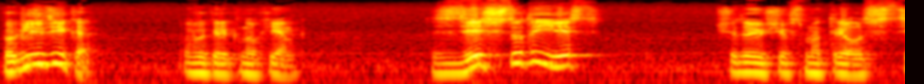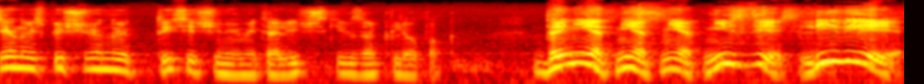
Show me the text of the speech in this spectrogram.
«Погляди-ка!» — выкрикнул Хэнк. «Здесь что-то есть!» Чудовище всмотрелось в стену, испещренную тысячами металлических заклепок. «Да нет, нет, нет, не здесь! Левее!»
